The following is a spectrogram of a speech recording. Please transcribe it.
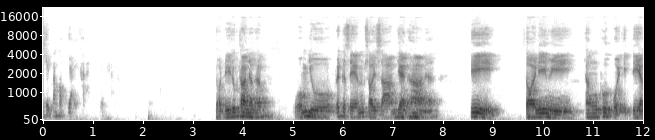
เขตบางกอกใหญ่ค่ะสวัสดีทุกท่านนะครับ ผมอยู่เพชรเกษมซอยสามแยกห้านะฮะที่ซอยนี้มีทั้งผู้ป่วยติดเตียง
